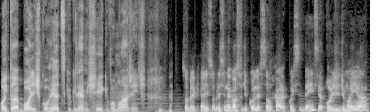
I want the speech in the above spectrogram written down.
Ou então é bom a gente correr antes que o Guilherme chegue. Vamos lá, gente. Sobre, aí, sobre esse negócio de coleção, cara, coincidência, hoje de manhã,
